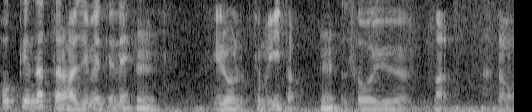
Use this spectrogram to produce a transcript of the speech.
OK になったら初めてね色を塗ってもいいと。うん。そういうまああの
